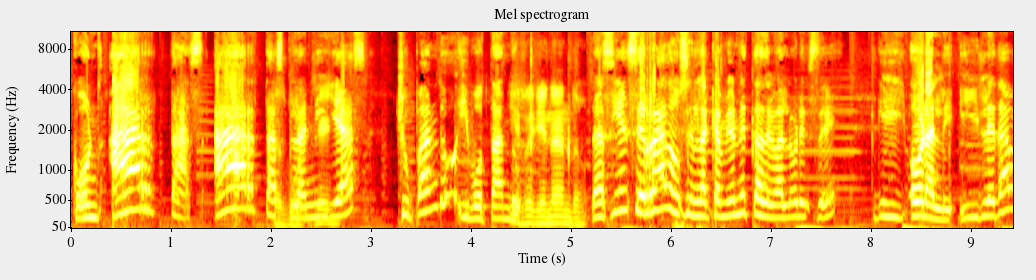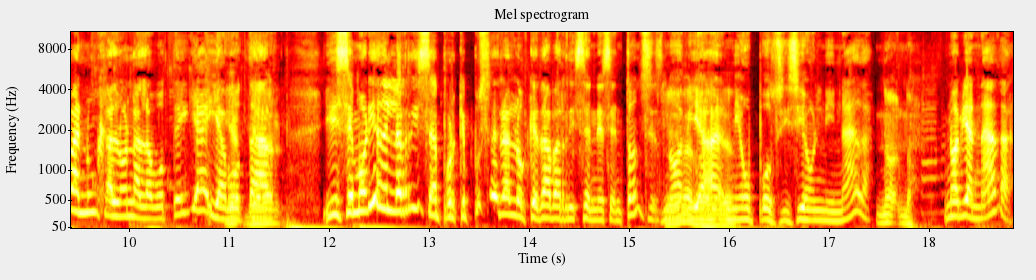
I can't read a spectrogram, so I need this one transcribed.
con hartas, hartas Las planillas, chupando y votando. Y rellenando. Así encerrados en la camioneta de valores, ¿eh? Y órale, y le daban un jalón a la botella y a Y a- y a votar. dar- Y se moría de la risa, porque pues era lo que daba risa en ese entonces. No había barbaridad. ni oposición ni nada. No, no. No había nada.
